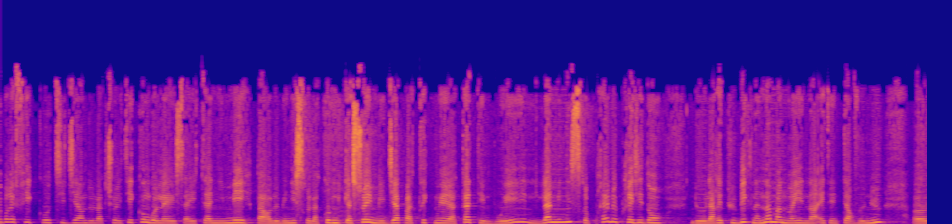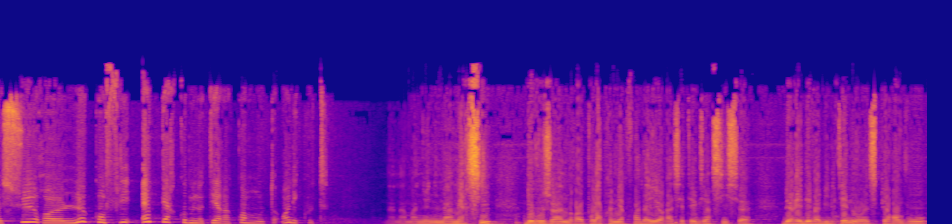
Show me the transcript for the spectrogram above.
briefing quotidien de l'actualité congolaise a été animé par le ministre de la Communication et Médias Patrick Muyaka Temboué. La ministre près le président de la République, Nana Manoïna, est intervenue euh, sur euh, le conflit intercommunautaire à Kwamonto. On l'écoute. Nana Magnonina, merci de vous joindre pour la première fois d'ailleurs à cet exercice de rédévabilité. Nous espérons vous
